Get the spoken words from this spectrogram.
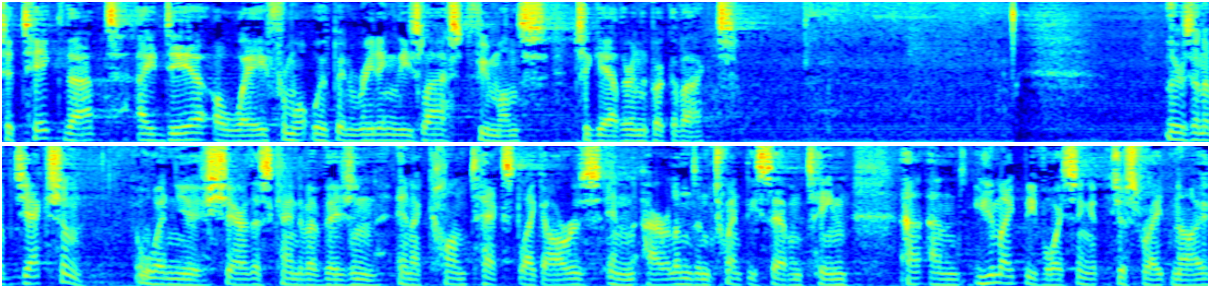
to take that idea away from what we've been reading these last few months together in the book of Acts. There's an objection when you share this kind of a vision in a context like ours in Ireland in 2017, and you might be voicing it just right now.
